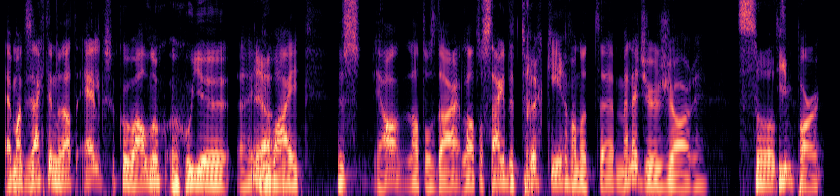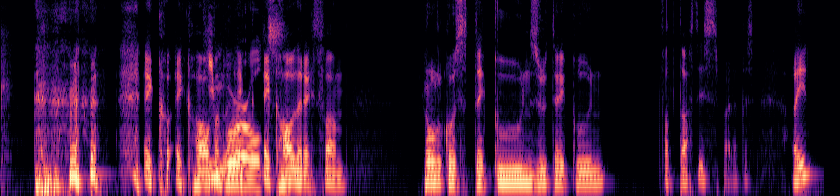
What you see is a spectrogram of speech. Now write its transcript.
Eh, maar die zegt inderdaad, eigenlijk zoeken we wel nog een goede eh, Ja. UI. Dus ja, laat ons daar, laat ons zeggen, de terugkeer van het eh manager-genre. Team Park. ik, ik, hou Team van, ik, hou er echt van. Rollercoaster Tycoon, Zoo Tycoon. Fantastische spelletjes. Alleen,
